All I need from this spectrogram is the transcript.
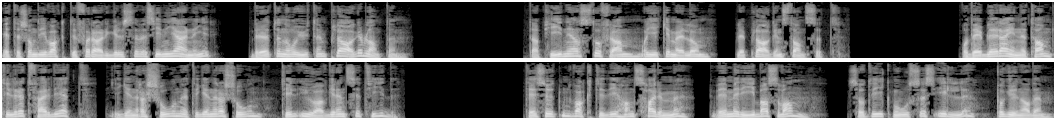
Ettersom de vakte forargelse ved sine gjerninger, brøt det nå ut en plage blant dem. Da Pinias stod fram og gikk imellom, ble plagen stanset. Og det ble regnet ham til rettferdighet, i generasjon etter generasjon, til uavgrenset tid. Dessuten vakte de hans harme ved Meribas vann, så det gikk Moses ille på grunn av dem.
